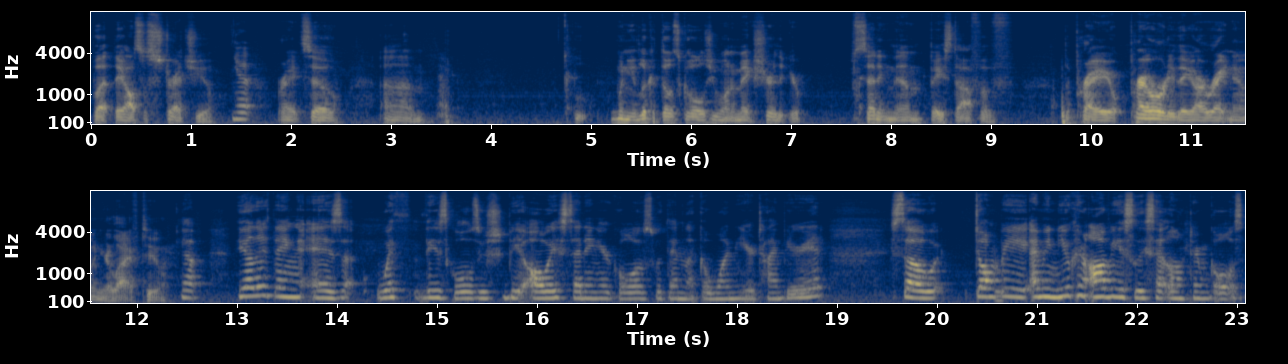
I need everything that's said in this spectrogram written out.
but they also stretch you. yep right? So, um, when you look at those goals, you want to make sure that you're setting them based off of the prior- priority they are right now in your life too. yep. The other thing is with these goals you should be always setting your goals within like a one year time period. So don't be i mean you can obviously set long-term goals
